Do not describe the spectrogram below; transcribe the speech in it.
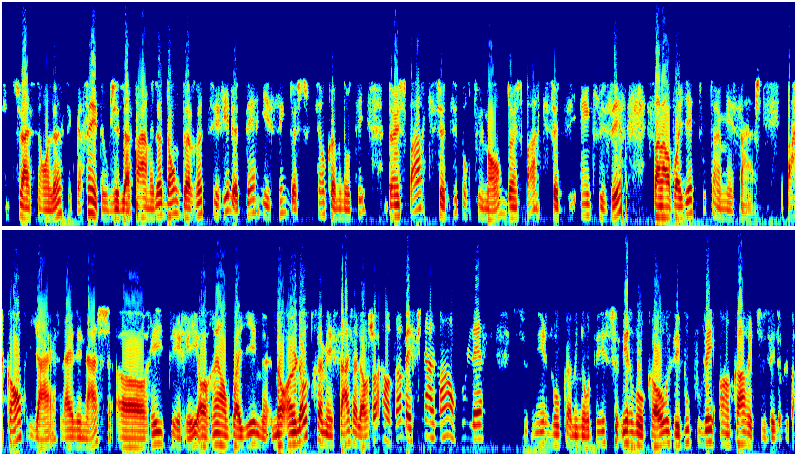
situation-là, c'est que personne n'était obligé de le faire. Mais là, donc, de retirer le dernier signe de soutien aux communautés d'un sport qui se dit pour tout le monde, d'un sport qui se dit inclusif, ça envoyait tout un message. Par contre, hier, la LNH a réitéré, a réenvoyé une- un autre message à leurs joueurs en disant, ben, finalement, on vous laisse soutenir vos communautés, soutenir vos causes et vous pouvez encore utiliser le ruban.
